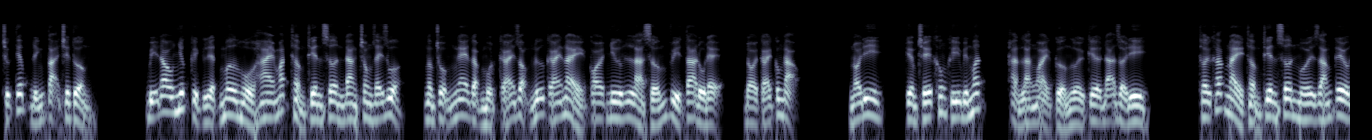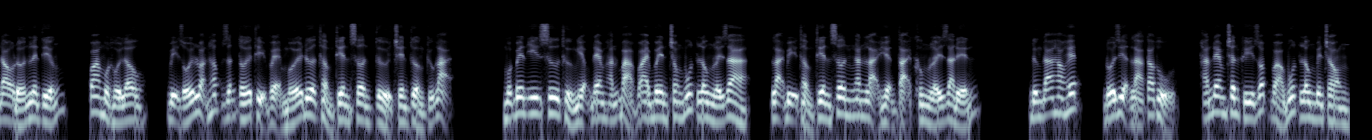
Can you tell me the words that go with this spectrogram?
trực tiếp đính tại trên tường. Bị đau nhức kịch liệt mơ hồ hai mắt thẩm thiên sơn đang trong giấy ruộng ngầm trộm nghe gặp một cái giọng nữ cái này coi như là sớm vì ta đồ đệ, đòi cái công đạo. Nói đi, kiềm chế không khí biến mất, hẳn là ngoài cửa người kia đã rời đi. Thời khắc này thẩm thiên sơn mới dám kêu đau đớn lên tiếng, qua một hồi lâu bị rối loạn hấp dẫn tới thị vệ mới đưa thẩm thiên sơn từ trên tường cứu lại. Một bên y sư thử nghiệm đem hắn bả vai bên trong bút lông lấy ra, lại bị thẩm thiên sơn ngăn lại hiện tại không lấy ra đến. Đừng đã hao hết, đối diện là cao thủ, hắn đem chân khí rót vào bút lông bên trong,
